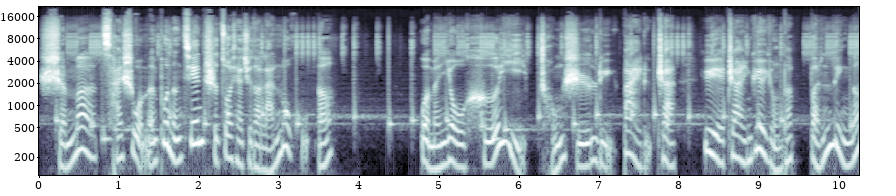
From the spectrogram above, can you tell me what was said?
什么才是我们不能坚持做下去的拦路虎呢？我们又何以重拾屡败屡战、越战越勇的本领呢？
